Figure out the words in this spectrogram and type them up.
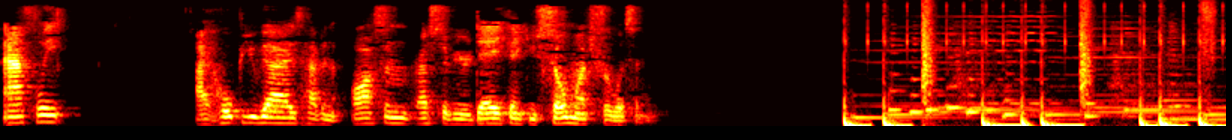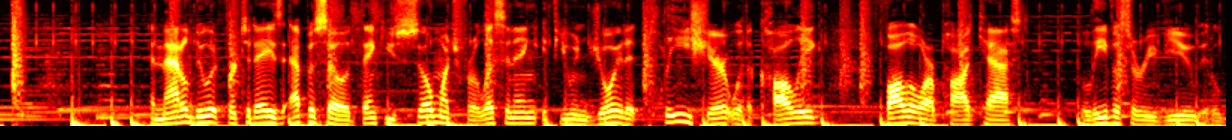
athlete. I hope you guys have an awesome rest of your day. Thank you so much for listening. And that'll do it for today's episode. Thank you so much for listening. If you enjoyed it, please share it with a colleague, follow our podcast, leave us a review. It'll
